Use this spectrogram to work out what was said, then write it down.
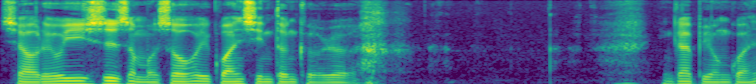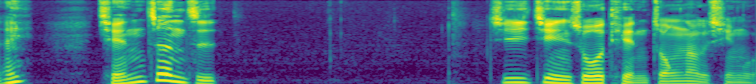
小刘医师什么时候会关心登革热？应该不用关。哎，前阵子激进说舔中那个新闻，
